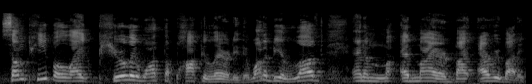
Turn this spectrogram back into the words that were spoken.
Some people like purely want the popularity. They want to be loved and admired by everybody.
